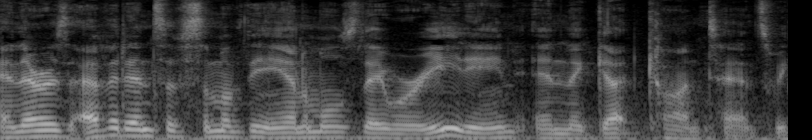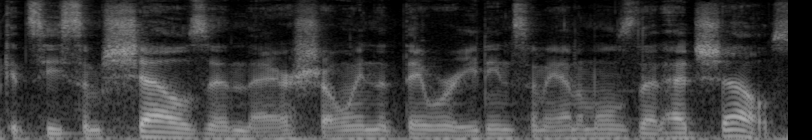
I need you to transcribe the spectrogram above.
And there was evidence of some of the animals they were eating in the gut contents. We could see some shells in there showing that they were eating some animals that had shells.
